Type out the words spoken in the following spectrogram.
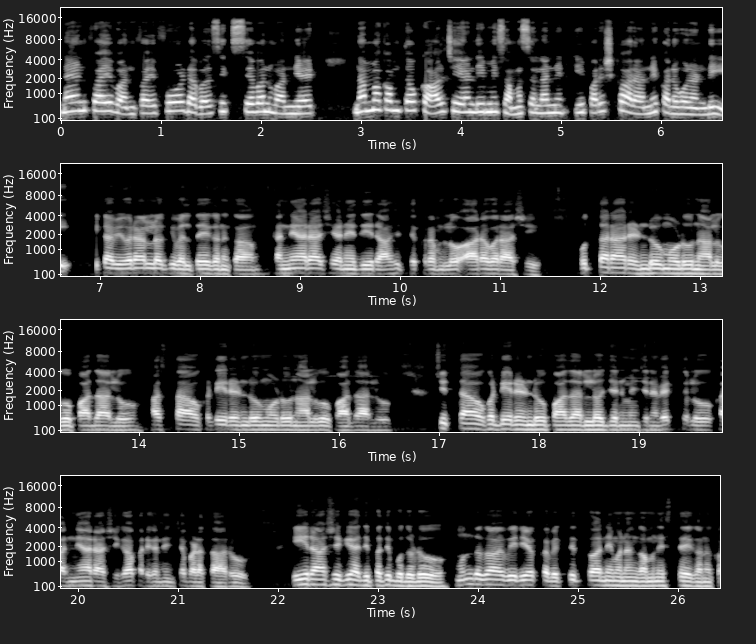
nine five one five four double six seven one eight నమ్మకంతో కాల్ చేయండి. మీ సమస్యలన్నిటికీ పరిష్కారాన్ని కనుగొనండి. ఇక వివరాల్లోకి వెళ్తే గనుక కన్యా రాశి అనేది రాశి చక్రంలో ఆరవ రాశి. ఉత్తర రెండు మూడు నాలుగు పాదాలు హస్త ఒకటి రెండు మూడు నాలుగు పాదాలు చిత్త ఒకటి రెండు పాదాల్లో జన్మించిన వ్యక్తులు కన్యా రాశిగా పరిగణించబడతారు. ఈ రాశికి అధిపతి బుధుడు. ముందుగా వీరి యొక్క వ్యక్తిత్వాన్ని మనం గమనిస్తే గనుక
